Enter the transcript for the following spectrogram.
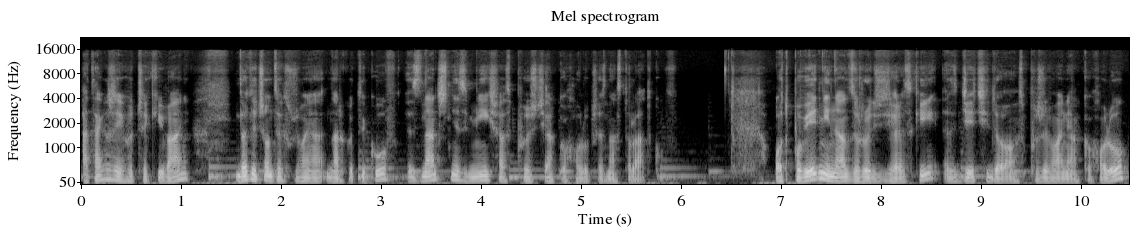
a także ich oczekiwań dotyczących spożywania narkotyków znacznie zmniejsza spożycie alkoholu przez nastolatków. Odpowiedni nadzór rodzicielski z dzieci do spożywania alkoholu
